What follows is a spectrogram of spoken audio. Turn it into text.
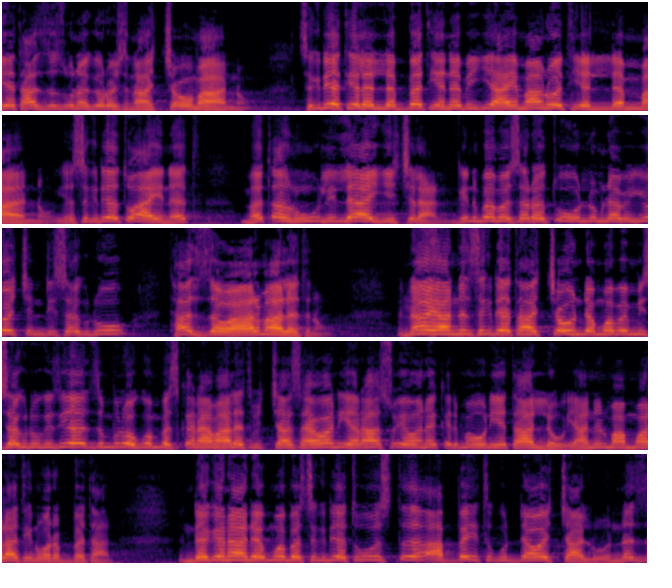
የታዘዙ ነገሮች ናቸው ማለት ነው። ስግደት የሌለበት የነቢይ ሃይማኖት የለም ማለት ነው። የስግደቱ አይነት መጠኑ ሊለያይ ይችላል ግን በመሰረቱ ሁሉም ነቢዮች እንዲሰግዱ ታዘዋል ማለት ነው እና ያንን ስግደታቸውን ደግሞ በሚሰግዱ ጊዜ ዝም ብሎ ጎንበስ ቀና ማለት ብቻ ሳይሆን የራሱ የሆነ ቅድመ ሁኔታ አለው። ያንን ማሟላት ይኖርበታል። እንደገና ደግሞ በስግደቱ ውስጥ አበይት ጉዳዮች አሉ። እነዛ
